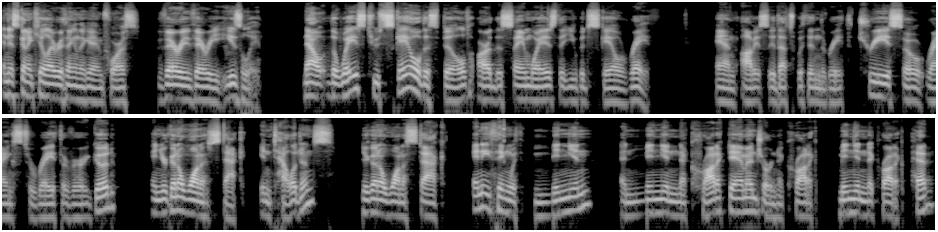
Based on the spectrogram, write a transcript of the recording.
And it's going to kill everything in the game for us very, very easily. Now, the ways to scale this build are the same ways that you would scale Wraith. And obviously, that's within the Wraith tree, so ranks to Wraith are very good. And you're going to want to stack intelligence. You're going to want to stack anything with minion and minion necrotic damage or necrotic minion necrotic pen.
